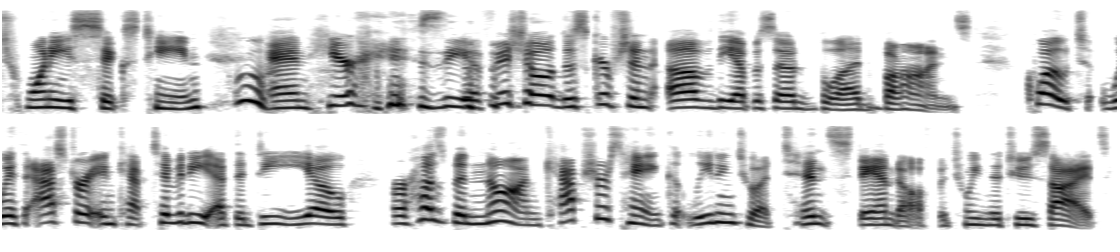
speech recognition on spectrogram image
twenty sixteen, and here is the official description of the episode "Blood Bonds." Quote: With Astra in captivity at the DEO, her husband Non captures Hank, leading to a tense standoff between the two sides.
